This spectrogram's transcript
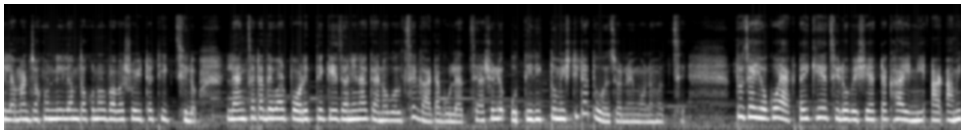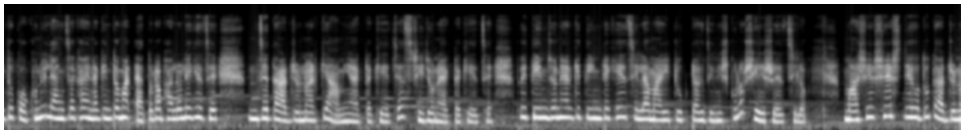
এলাম আর যখন নিলাম তখন ওর বাবার শরীরটা ঠিক ছিল। ল্যাংচাটা দেওয়ার পরের থেকে জানি না কেন বলছে গাটা গুলাচ্ছে। আসলে অতিরিক্ত মিষ্টিটা তো ওই জন্যই মনে হচ্ছে। তো যাই হোক, ও একটাই খেয়েছিল, বেশি একটা খাইনি আর আমি তো কখনোই ল্যাংচা খাই না, কিন্তু আমার এতটা ভালো লেগেছে যে তার জন্য আর কি আমিও একটা খেয়েছি আর সৃজনও একটা খেয়েছে। তো এই তিনজনে আর কি তিনটে খেয়েছিলাম আর এই টুকটাক জিনিসগুলো শেষ হয়েছিল। মাসের শেষ যেহেতু, তার জন্য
